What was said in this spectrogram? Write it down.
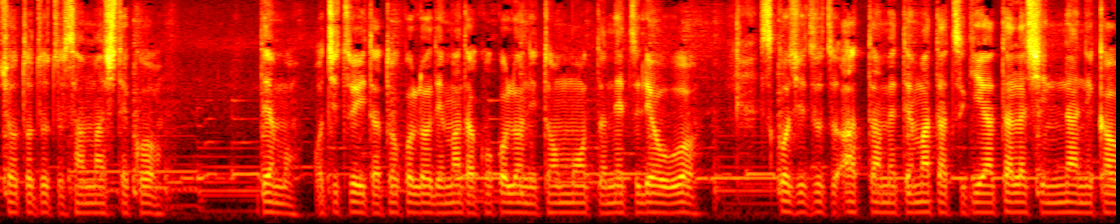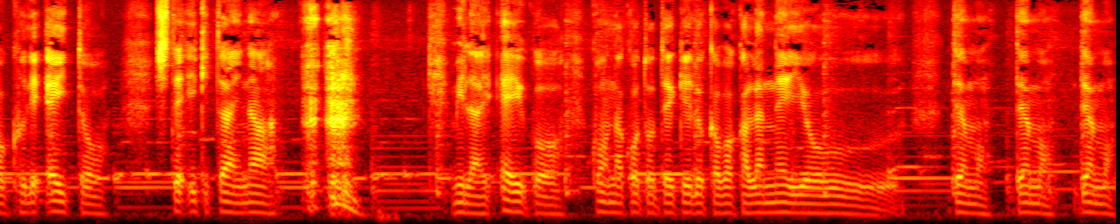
ちょっとずつ冷ましてこう。でも落ち着いたところでまだ心に灯った熱量を少しずつ温めてまた次新しい何かをクリエイトしていきたいな。未来英語こんなことできるかわからねえよ。でもでもでも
